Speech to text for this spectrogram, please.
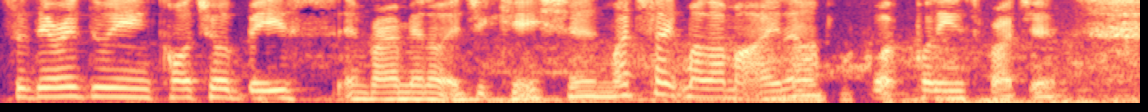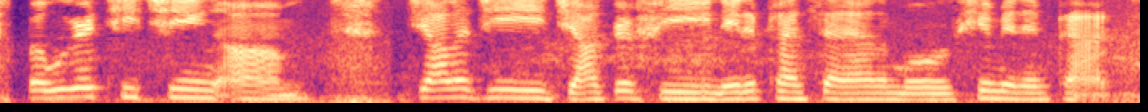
So they were doing cultural based environmental education, much like Malama Aina, Pauline's project. But we were teaching um, geology, geography, native plants and animals, human impact.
